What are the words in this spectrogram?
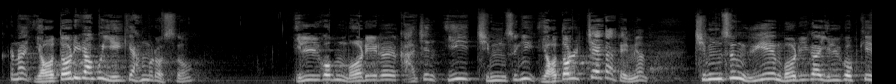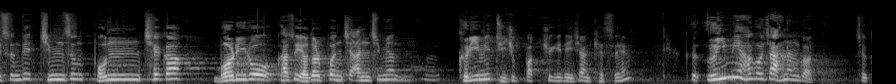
그러나 여덟이라고 얘기함으로써 일곱 머리를 가진 이 짐승이 여덟째가 되면 짐승 위에 머리가 일곱 개 있었는데 짐승 본체가 머리로 가서 여덟 번째 앉으면 그림이 뒤죽박죽이 되지 않겠어요? 그 의미하고자 하는 것, 즉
